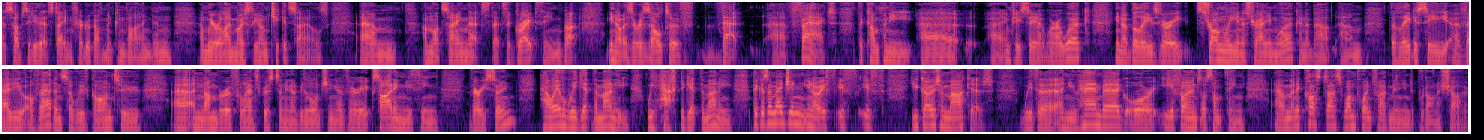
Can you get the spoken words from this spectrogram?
subsidy that state and federal government combined, and, and we rely mostly on ticket sales. Um, I'm not saying that's that's a great thing, but you know, as a result of that uh, fact, the company uh, uh, MTC, where I work, you know, believes very strongly in Australian work and about um, the legacy uh, value of that. And so we've gone to uh, a number of philanthropists and are going to be launching a very exciting new thing very soon. However, we get the money, we have to get the money because imagine, you know, if if if you go to market with a, a new handbag or earphones or something, um, and it costs us 1.5 million to put on a show,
